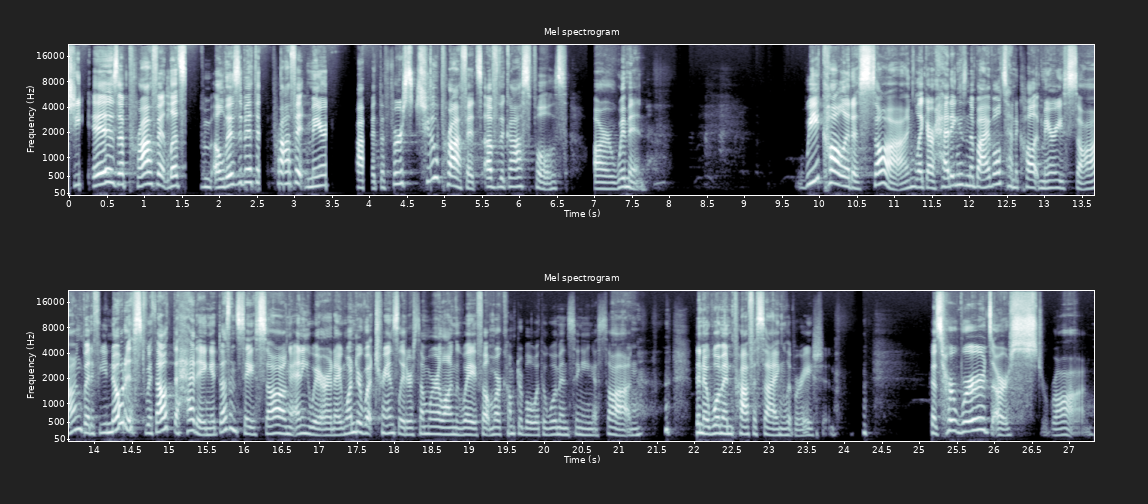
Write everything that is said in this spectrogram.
She is a prophet. Let's Elizabeth is a prophet, Mary is a prophet. The first two prophets of the Gospels are women. We call it a song, like our headings in the Bible tend to call it Mary's song, but if you noticed without the heading, it doesn't say song anywhere, and I wonder what translator somewhere along the way felt more comfortable with a woman singing a song than a woman prophesying liberation. Because her words are strong.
